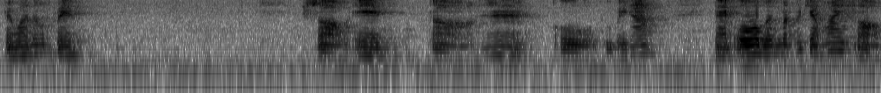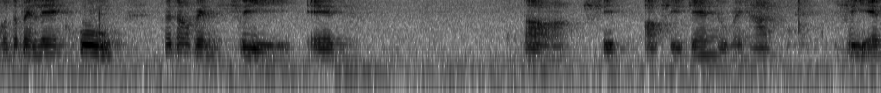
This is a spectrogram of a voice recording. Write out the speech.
แปลว่าต้องเป็นสอง n ต่อห้า o ถูกไหมครับ แต่ o มันมันก็จะห้อยสองมันต้องเป็นเลขคู่ ก็ต้องเป็นสี่ n ต่อสิบออกซิเจนถูกไหมครับ 4n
